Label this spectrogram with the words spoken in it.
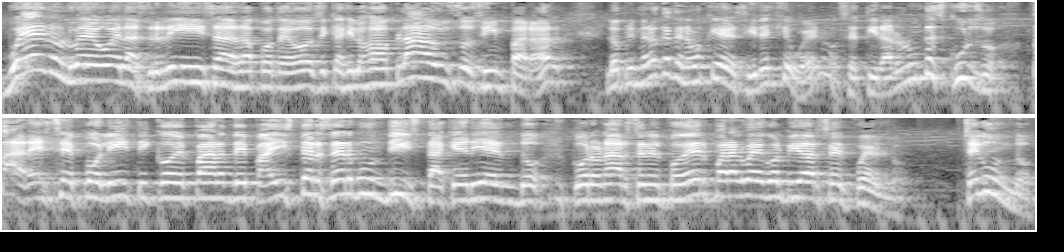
Bueno, luego de las risas apoteósicas y los aplausos sin parar, lo primero que tenemos que decir es que, bueno, se tiraron un discurso. Parece político de, par de país tercermundista queriendo coronarse en el poder para luego olvidarse del pueblo. Segundo,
